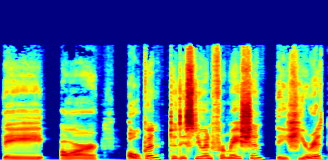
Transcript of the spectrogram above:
they are open to this new information, they hear it,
